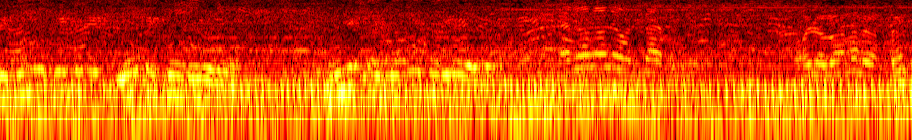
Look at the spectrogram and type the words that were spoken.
Continuamos en Ya no. Oye, lo van a levantar.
